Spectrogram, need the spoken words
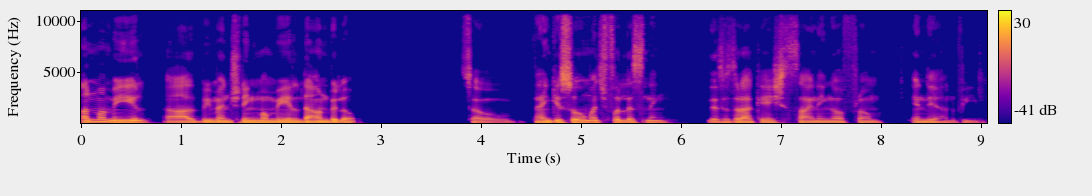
on my mail. I'll be mentioning my mail down below. So, thank you so much for listening. This is Rakesh signing off from India Unveiled.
